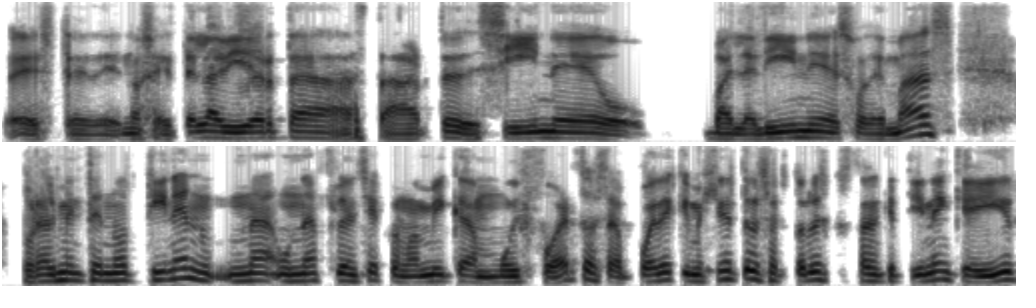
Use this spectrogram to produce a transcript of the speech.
este, de, no sé, tela abierta hasta arte de cine o bailarines o demás, pues realmente no tienen una, una influencia económica muy fuerte. O sea, puede que imagínate los actores que están, que tienen que ir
